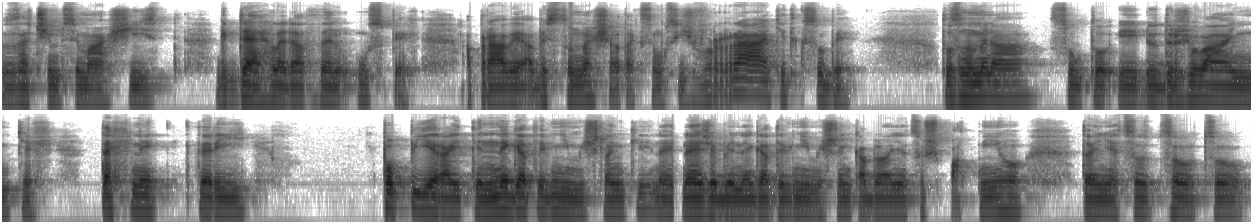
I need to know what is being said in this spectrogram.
za čím si máš jíst, kde hledat ten úspěch. A právě, abys to našel, tak se musíš vrátit k sobě. To znamená, jsou to i dodržování těch technik, který popírají ty negativní myšlenky. Ne, ne, že by negativní myšlenka byla něco špatného, to je něco, co, co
